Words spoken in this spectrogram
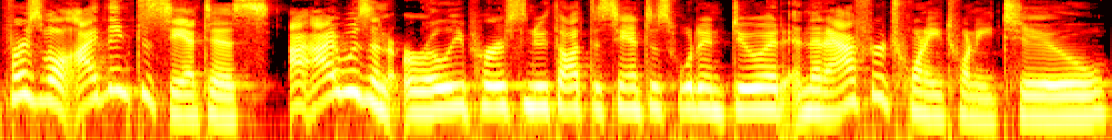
First of all, I think DeSantis, I, I was an early person who thought DeSantis wouldn't do it. And then after 2022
